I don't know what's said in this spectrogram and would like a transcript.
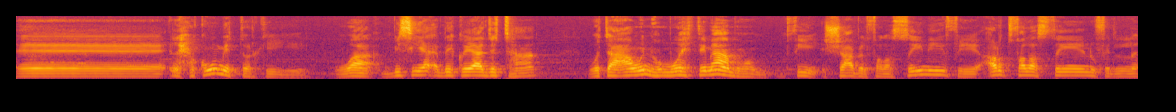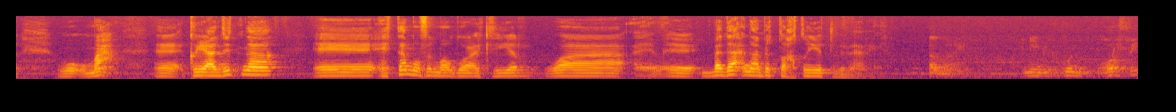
آه، الحكومة التركية وبقيادتها وتعاونهم واهتمامهم في الشعب الفلسطيني في أرض فلسطين وفي ومع آه، قيادتنا آه، اهتموا في الموضوع كثير وبدأنا بالتخطيط لذلك. إنه بيكون غرفي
